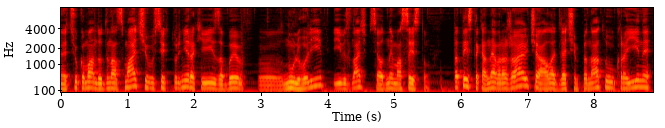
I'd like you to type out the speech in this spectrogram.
е, цю команду 11 матчів у всіх турнірах і забив е, 0 голів і відзначився одним асистом. Статистика не вражаюча, але для чемпіонату України е,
